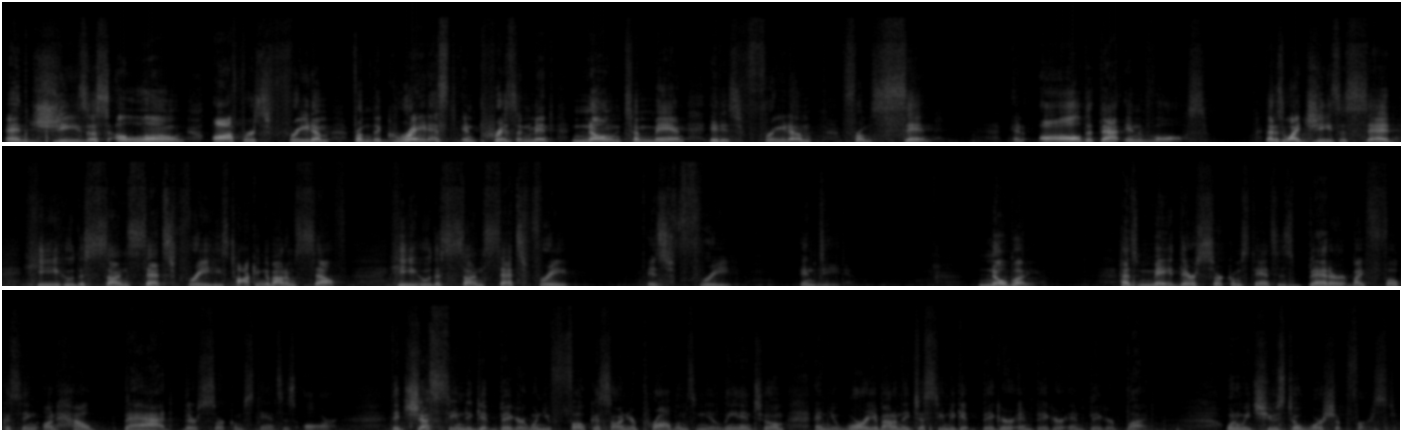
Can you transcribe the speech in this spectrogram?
and Jesus alone offers freedom from the greatest imprisonment known to man. It is freedom from sin and all that that involves. That is why Jesus said, He who the Son sets free, he's talking about himself, he who the Son sets free is free indeed. Nobody has made their circumstances better by focusing on how bad their circumstances are. They just seem to get bigger. When you focus on your problems and you lean into them and you worry about them, they just seem to get bigger and bigger and bigger. But when we choose to worship first,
